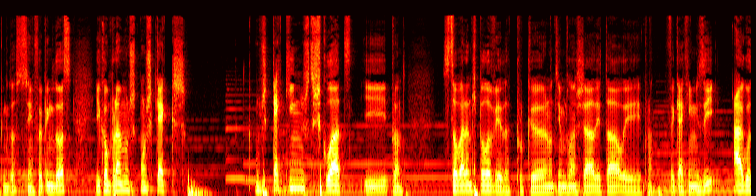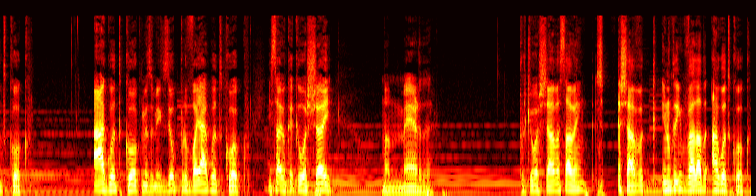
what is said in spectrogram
Pingo Doce? Sim, foi Pingo Doce. E compramos uns queques. Uns quequinhos de chocolate. E pronto. Souberam-nos pela vida. Porque não tínhamos lanchado e tal. E pronto. Foi quequinhos e água de coco. Água de coco, meus amigos. Eu provei água de coco. E sabem o que é que eu achei? Uma merda. Porque eu achava, sabem, achava que eu nunca tinha provado água de coco.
